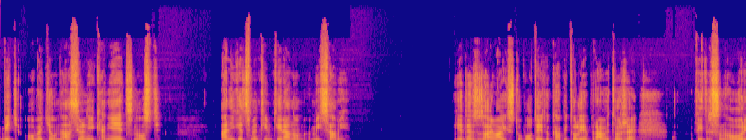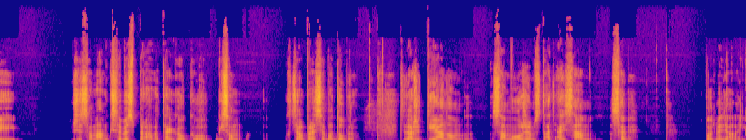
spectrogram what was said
Byť obeťou násilníka nie je cnosť, ani keď sme tým tyranom my sami. Jeden z zaujímavých vstupov tejto kapitoly je práve to, že Peterson hovorí, že sa mám k sebe správať tak, ako by som chcel pre seba dobro. Teda, že tyranom sa môžem stať aj sám sebe. Poďme ďalej.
